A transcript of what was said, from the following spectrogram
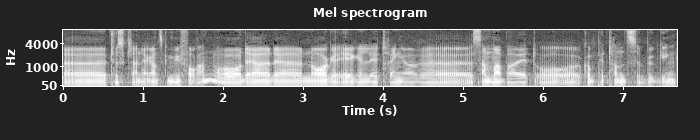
uh, Tyskland er ganske mye foran, og der, der Norge egentlig trenger uh, samarbeid og kompetansebygging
